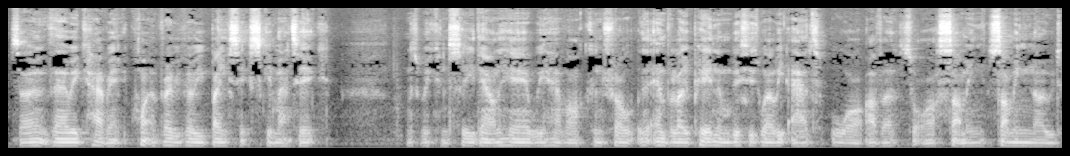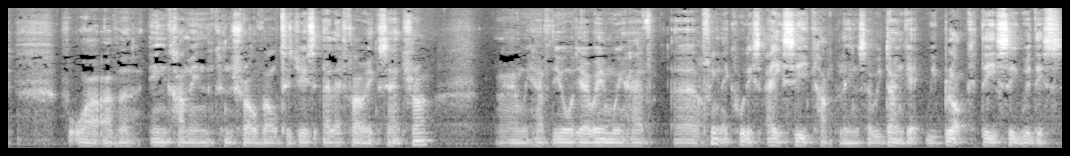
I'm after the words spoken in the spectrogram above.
So there we have it. Quite a very very basic schematic. As we can see down here we have our control envelope in and this is where we add all our other sort of our summing summing node for our other incoming control voltages, LFO, etc. And we have the audio in, we have, uh, I think they call this AC coupling, so we don't get, we block DC with this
